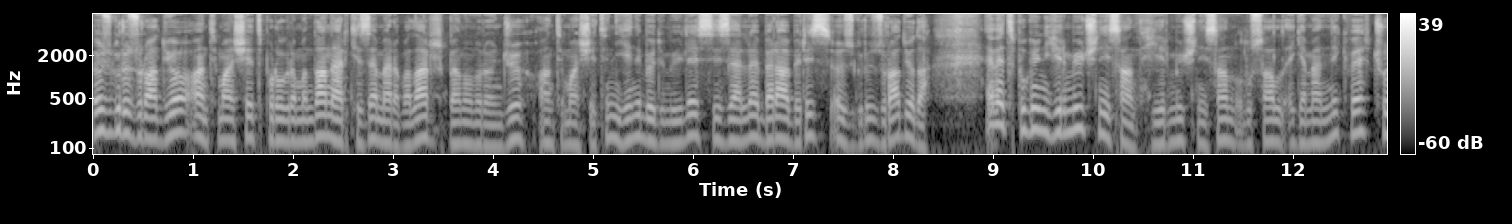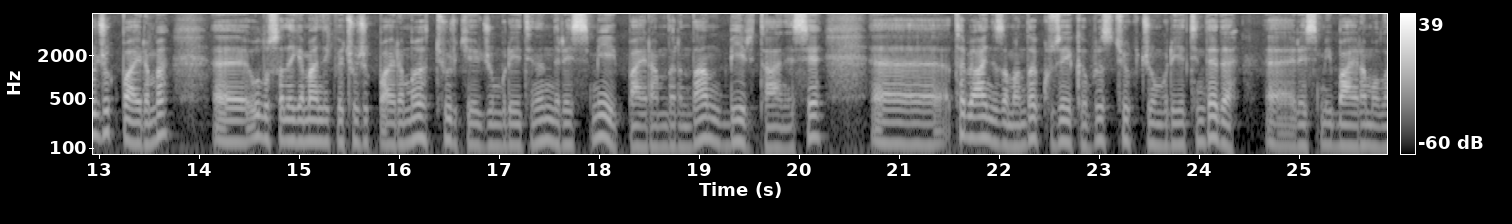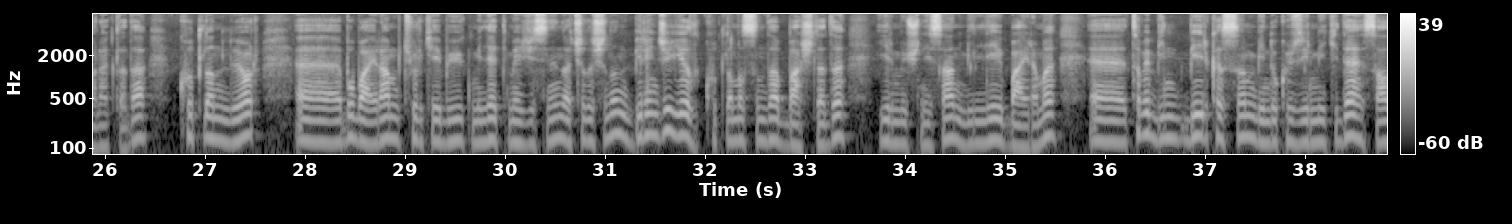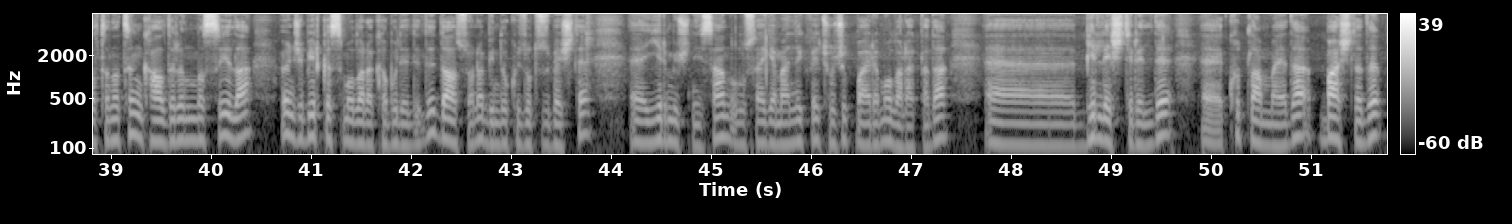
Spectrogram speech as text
Özgürüz Radyo Anti Manşet programından herkese merhabalar. Ben Onur Öncü. Anti Manşet'in yeni bölümüyle sizlerle beraberiz Özgürüz Radyo'da. Evet bugün 23 Nisan. 23 Nisan Ulusal Egemenlik ve Çocuk Bayramı. Ee, Ulusal Egemenlik ve Çocuk Bayramı Türkiye Cumhuriyeti'nin resmi bayramlarından bir tanesi. Ee, tabii aynı zamanda Kuzey Kıbrıs Türk Cumhuriyeti'nde de e, resmi bayram olarakla da kutlanılıyor. E, bu bayram Türkiye Büyük Millet Meclisi'nin açılışının birinci yıl kutlamasında başladı. 23 Nisan Milli Bayramı. E, tabii 1 Kasım 1922'de saltanatın kaldırılmasıyla önce 1 Kasım olarak kabul edildi. Daha sonra 1935'te 23 Nisan Ulusal Egemenlik ve Çocuk Bayramı olarak da birleştirildi. Kutlanmaya da başladı.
